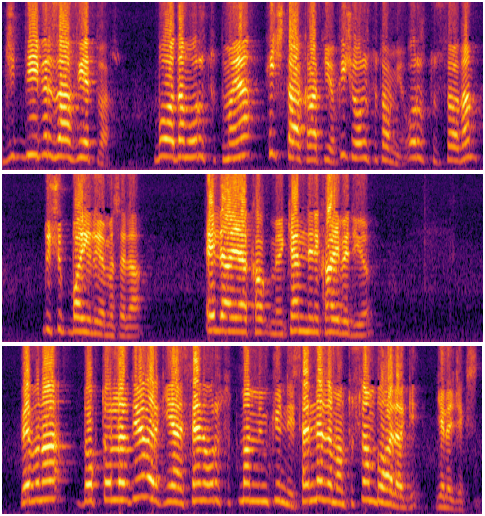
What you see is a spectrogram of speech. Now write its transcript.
ciddi bir zafiyet var. Bu adam oruç tutmaya hiç takati yok. Hiç oruç tutamıyor. Oruç tutsa adam düşüp bayılıyor mesela. Eli ayağa kalkmıyor. Kendini kaybediyor. Ve buna doktorlar diyorlar ki yani sen oruç tutman mümkün değil. Sen ne zaman tutsan bu hale geleceksin.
